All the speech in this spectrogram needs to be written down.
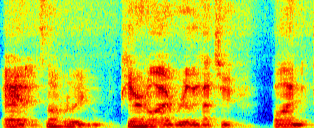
And it's not really. Pierre and I really had to find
